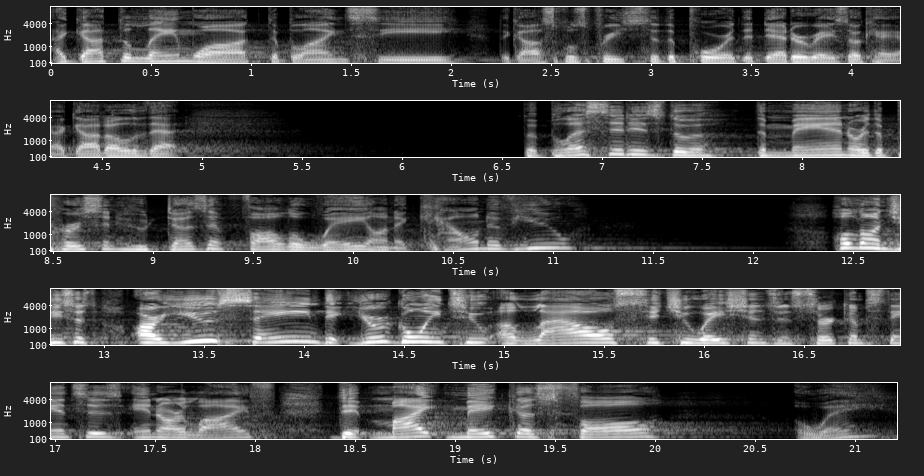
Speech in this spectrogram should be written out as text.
I got the lame walk, the blind see, the gospel's preached to the poor, the dead are raised. Okay, I got all of that. But blessed is the, the man or the person who doesn't fall away on account of you. Hold on, Jesus. Are you saying that you're going to allow situations and circumstances in our life that might make us fall away?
